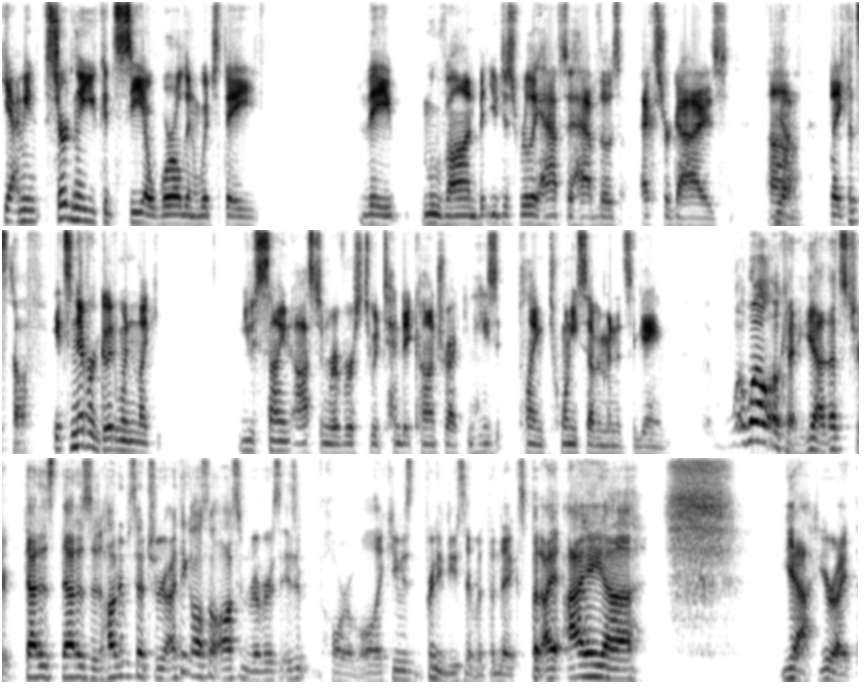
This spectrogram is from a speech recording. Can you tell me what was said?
yeah, I mean, certainly you could see a world in which they they move on, but you just really have to have those extra guys. Um, Yeah. like It's tough. it's never good when like you sign Austin Rivers to a 10 day contract and he's playing 27 minutes a game. Well, well, okay, yeah, that's true. That is that is hundred percent true. I think also Austin Rivers isn't horrible. Like he was pretty decent with the Knicks, but I, I, uh yeah, you're right.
